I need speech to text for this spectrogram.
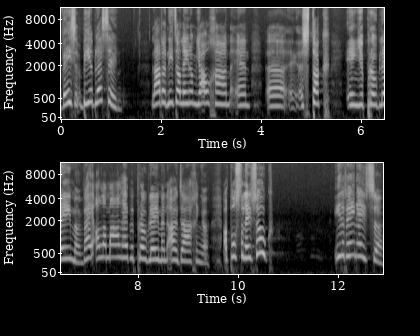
wees, be a blessing. Laat het niet alleen om jou gaan en uh, stak in je problemen. Wij allemaal hebben problemen en uitdagingen. Apostel heeft ze ook. Iedereen heeft ze.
